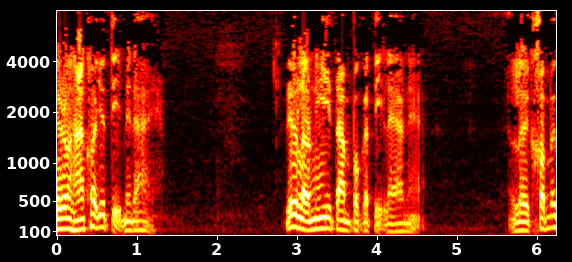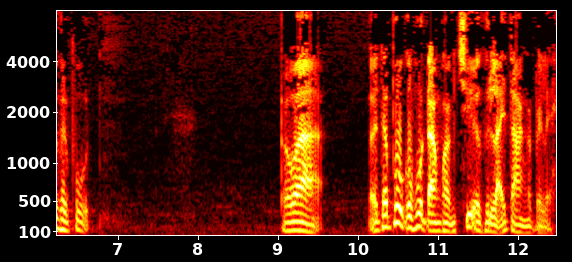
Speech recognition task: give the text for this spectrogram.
คือเราหาข้อยุติไม่ได้ เรื่องเหล่านี้ตามปกติแล้วเนี่ย เลยเขาไม่เคยพูด เพราะว่าถ้าพูดก็พูดตามความเชื่อคือหลายต่างกันไปเลย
